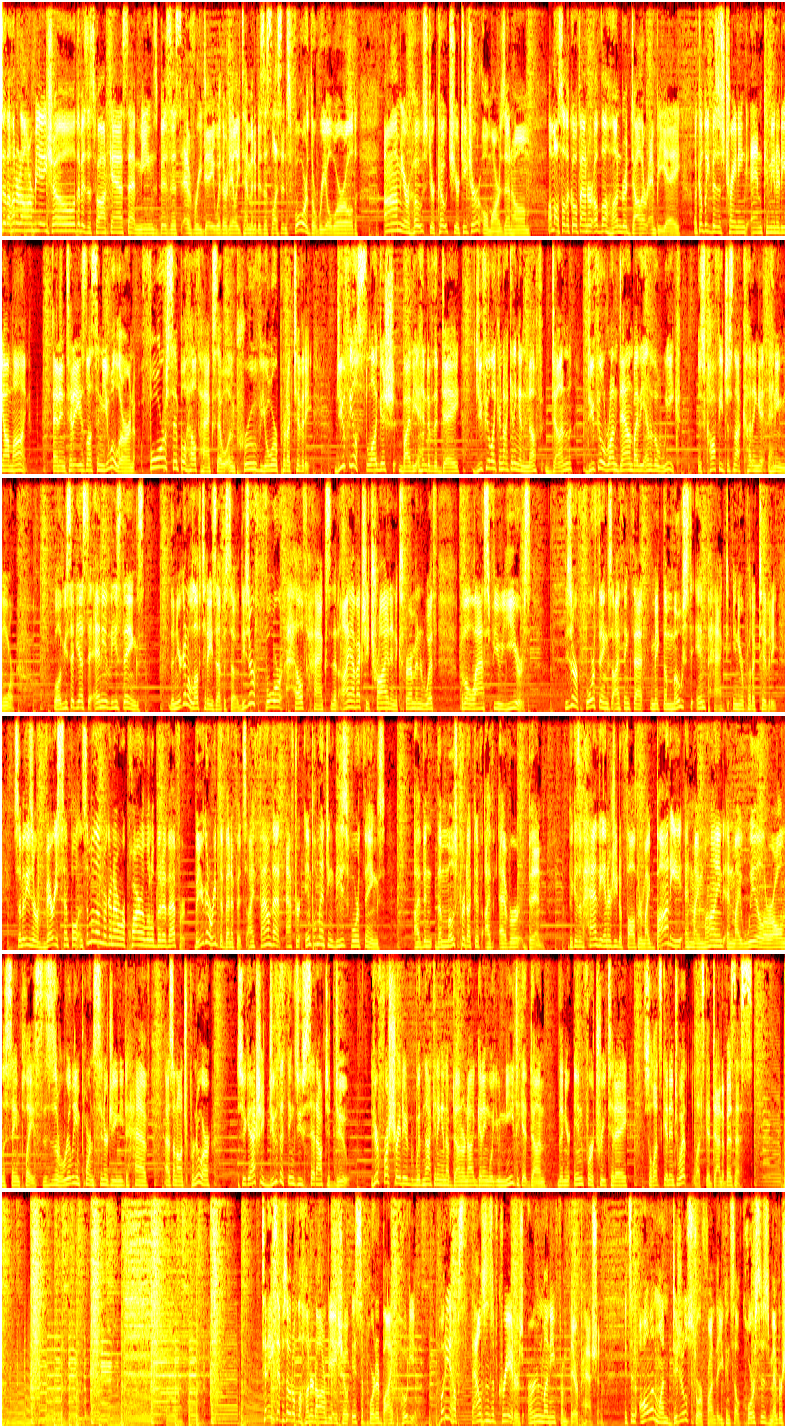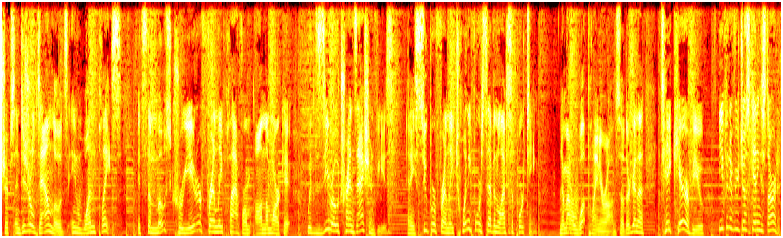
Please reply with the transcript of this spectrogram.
to the $100 MBA Show, the business podcast that means business every day with our daily 10 minute business lessons for the real world. I'm your host, your coach, your teacher, Omar Zenhom. I'm also the co founder of the $100 MBA, a complete business training and community online. And in today's lesson, you will learn four simple health hacks that will improve your productivity. Do you feel sluggish by the end of the day? Do you feel like you're not getting enough done? Do you feel run down by the end of the week? Is coffee just not cutting it anymore? Well, if you said yes to any of these things, then you're going to love today's episode. These are four health hacks that I have actually tried and experimented with for the last few years. These are four things I think that make the most impact in your productivity. Some of these are very simple, and some of them are going to require a little bit of effort, but you're going to reap the benefits. I found that after implementing these four things, I've been the most productive I've ever been because I've had the energy to fall through. My body and my mind and my will are all in the same place. This is a really important synergy you need to have as an entrepreneur so you can actually do the things you set out to do. If you're frustrated with not getting enough done or not getting what you need to get done, then you're in for a treat today. So let's get into it. Let's get down to business. Today's episode of the $100 MBA Show is supported by Podia. Podia helps thousands of creators earn money from their passion. It's an all in one digital storefront that you can sell courses, memberships, and digital downloads in one place. It's the most creator friendly platform on the market with zero transaction fees and a super friendly 24 7 live support team, no matter what plan you're on. So they're going to take care of you even if you're just getting started.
